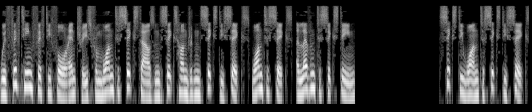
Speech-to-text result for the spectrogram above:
with 1554 entries from 1 to 6666 1 to 6, 11 to 16, 61 to 66,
